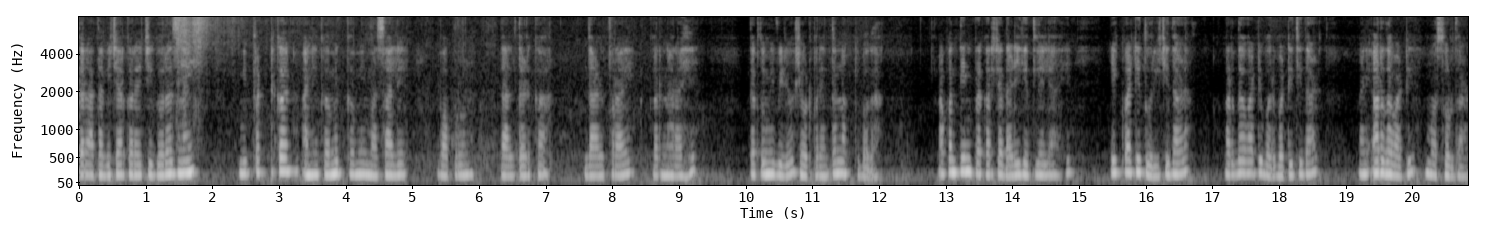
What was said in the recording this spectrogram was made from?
तर आता विचार करायची गरज नाही. मी पटकन आणि कमीत कमी मसाले वापरून दाल तडका दाळ फ्राय करणार आहे. तर तुम्ही व्हिडिओ शेवटपर्यंत नक्की बघा. आपण तीन प्रकारच्या डाळी घेतलेल्या आहे. एक वाटी तुरीची डाळ अर्ध वाटी बरबटीची डाळ आणि अर्ध वाटी मसूर डाळ.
